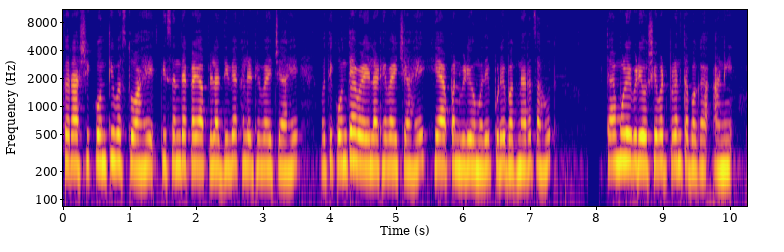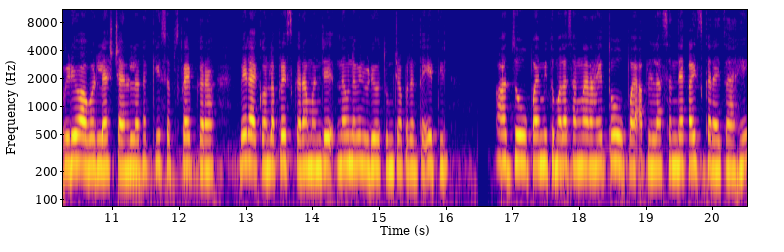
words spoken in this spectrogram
तर अशी कोणती वस्तू आहे? ती संध्याकाळी आपल्याला दिव्याखाली ठेवायची आहे व ती कोणत्या वेळेला ठेवायची आहे हे आपण व्हिडिओमध्ये पुढे बघणारच आहोत. त्यामुळे व्हिडिओ शेवटपर्यंत बघा आणि व्हिडिओ आवडल्यास चॅनलला नक्की सबस्क्राईब करा. बेल आयकॉनला प्रेस करा म्हणजे नवनवीन व्हिडिओ तुमच्यापर्यंत येतील. आज जो उपाय मी तुम्हाला सांगणार आहे तो उपाय आपल्याला संध्याकाळीच करायचा आहे.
